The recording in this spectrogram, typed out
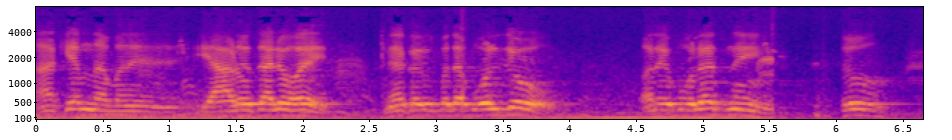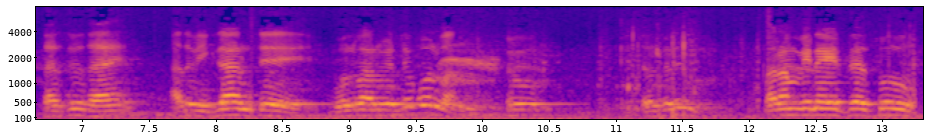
આ કેમ ના બને? એ આડો ચાલ્યો હોય. મેં કહ્યું બધા બોલજો. અને બોલે જ નહીં. શું? તાર શું થાય? આ તો વિજ્ઞાન છે. બોલવાનું એટલે બોલવાનું. શું? પરમ વિનય એટલે શું?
